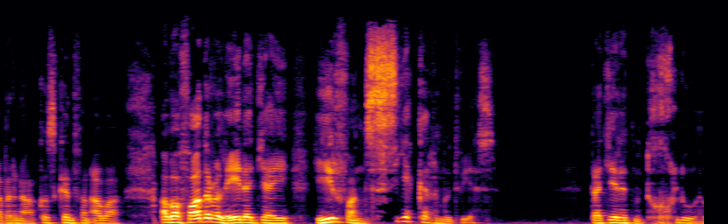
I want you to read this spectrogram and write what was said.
tabernakels kind van Abba. Abba Vader wil hê dat jy hiervan seker moet wees. Dat jy dit moet glo.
